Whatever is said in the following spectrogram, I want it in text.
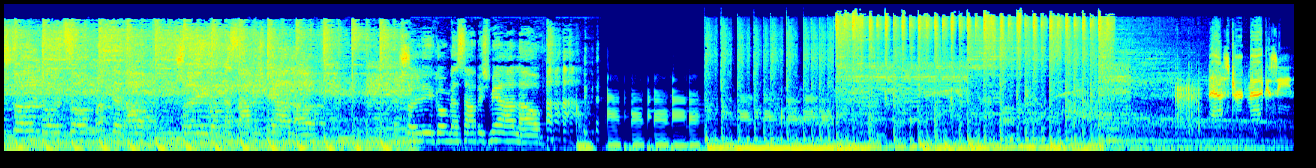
gestohlen, durchzogen und geraubt. Entschuldigung, das hab ich mir erlaubt. Entschuldigung, das hab ich mir erlaubt. Bastard Magazine.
